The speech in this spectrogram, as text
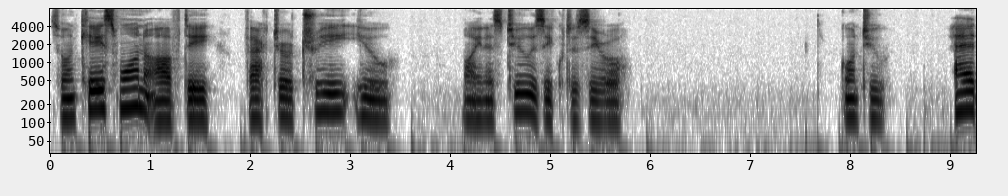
So in case 1 of the factor 3u minus 2 is equal to 0, going to add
